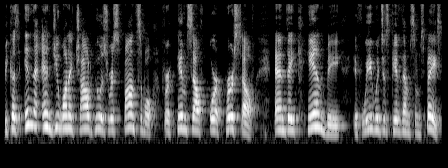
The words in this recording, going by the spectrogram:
because in the end, you want a child who is responsible for himself or herself. And they can be if we would just give them some space.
